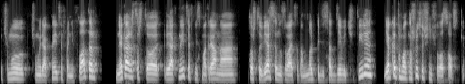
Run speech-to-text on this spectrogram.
почему, почему React Native, а не Flutter? Мне кажется, что React Native, несмотря на то, что версия называется там 0.59.4, я к этому отношусь очень философски,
